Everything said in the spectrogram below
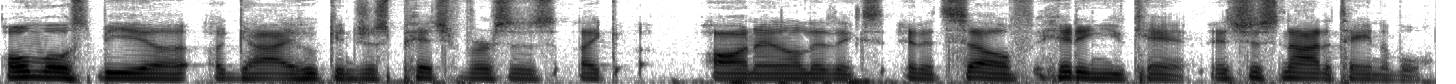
almost be a, a guy who can just pitch versus like on analytics in itself, hitting you can't. It's just not attainable.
